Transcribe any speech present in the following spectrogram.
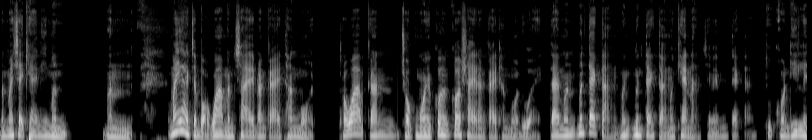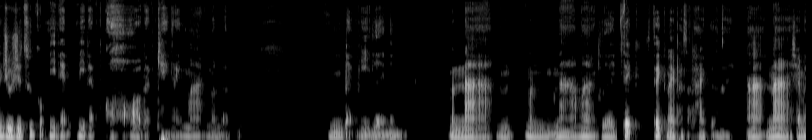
มันไม่ใช่แค่นี้มันมันไม่อยากจะบอกว่ามันใช้ร่างกายทั้งหมด เพราะว่าการชกมวยก็ก็ใช้ร่างกายทั้งหมดด้วย แต่มันมันแตกต่างมันมันแตกต่างมันแค่นั้นใช่ไหมมันแตกต่าง ทุกคนที่เล่นจูจิตซุก็มีแบบมีแบบคอแบบแข็งแรงมากมันแบบแบบนี้เลยมัน มันหน้ามันมันหน้ามากเลยเซ็กซ็กในภาษาไทยคืออะไรอ่าหน้าใช่ไหม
